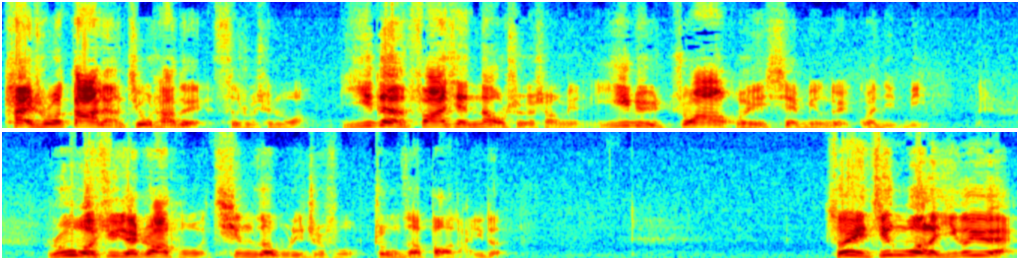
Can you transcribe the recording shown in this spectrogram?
派出了大量纠察队四处巡逻。一旦发现闹事的伤兵，一律抓回宪兵队关紧闭。如果拒绝抓捕，轻则武力制服，重则暴打一顿。所以，经过了一个月，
